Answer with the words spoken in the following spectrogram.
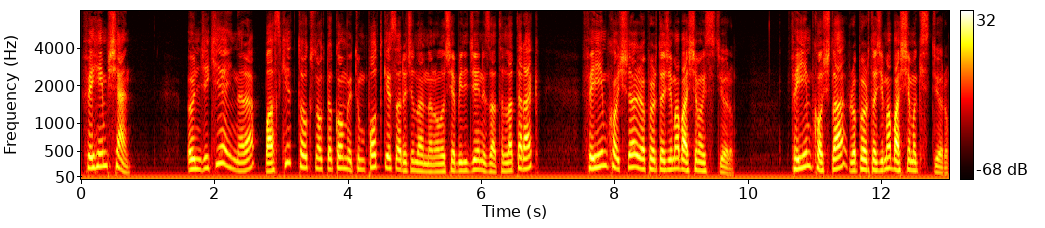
Fehim Şen. Önceki yayınlara baskettalks.com ve tüm podcast aracılarından ulaşabileceğinizi hatırlatarak Fehim Koç'la röportajıma başlamak istiyorum. Fehim Koç'la röportajıma başlamak istiyorum.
